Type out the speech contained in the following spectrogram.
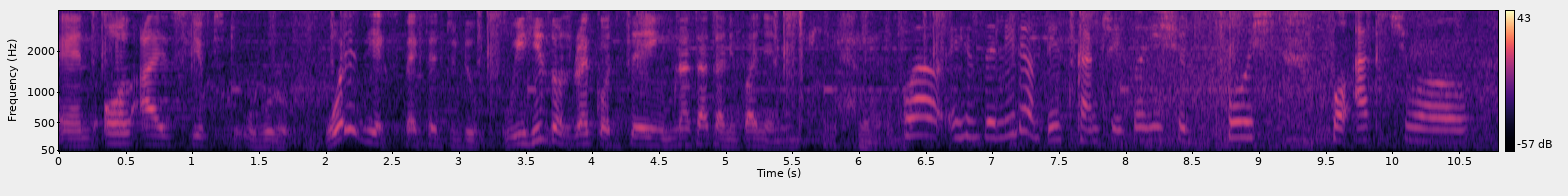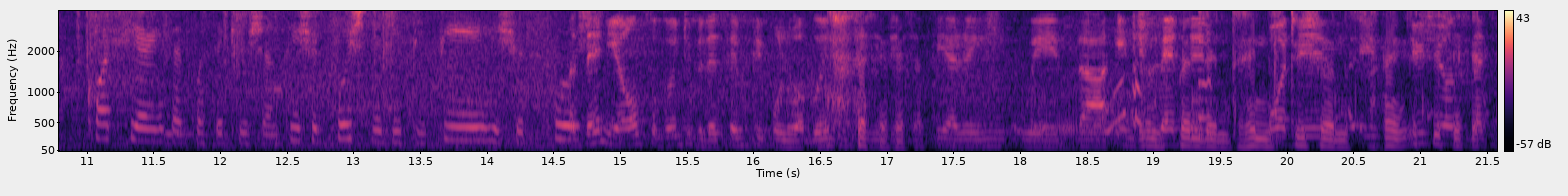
and all eyes shift to Uhuru. What is he expected to do? We, he's on record saying, mnataka nifanye nini?" Well, he's the leader of this country, so he should push for actual court hearings and prosecutions. He should push the DPP. He should push... But then you're also going to be the same people who are going to say he's interfering with uh, independent, Independent bodies, institutions. institutions that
